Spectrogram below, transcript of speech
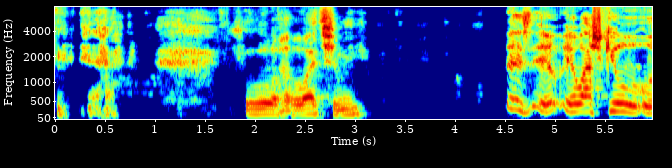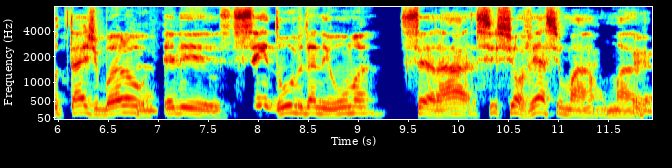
Porra, ótimo, hein? Eu, eu acho que o, o Ted Burrow, é. ele, sem dúvida nenhuma, será. Se, se houvesse uma, uma é.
